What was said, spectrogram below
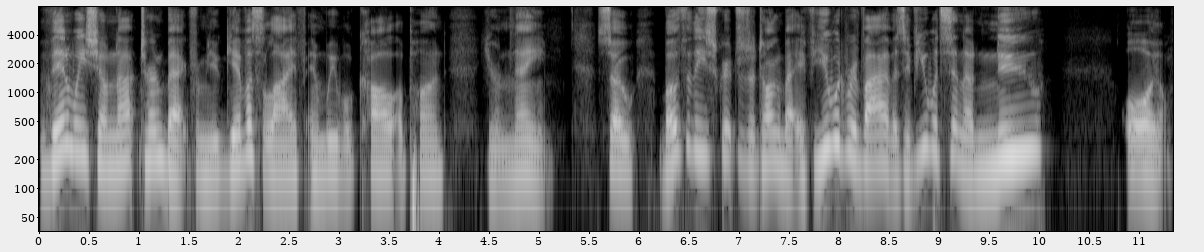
Then we shall not turn back from you. Give us life, and we will call upon your name. So both of these scriptures are talking about if you would revive us, if you would send a new oil,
